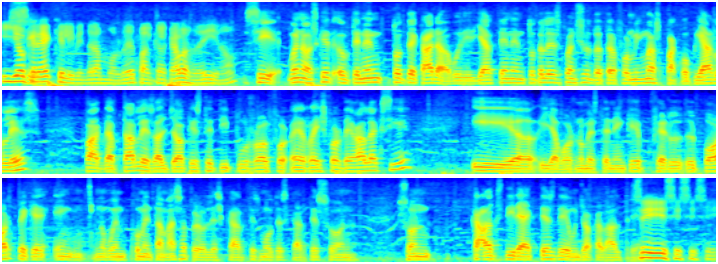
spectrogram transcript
I jo Sí. crec que li vindran molt bé pel que acabes de dir, no? Sí, bueno, és que ho tenen tot de cara, vull dir, ja tenen totes les expansions de Terraforming Mars per copiar-les, per adaptar-les al joc este tipus Roll for, eh, Race for the Galaxy, i, eh, i llavors només tenen que fer el, port, perquè en, no ho hem comentat massa, però les cartes, moltes cartes són, són calcs directes d'un joc a l'altre. Sí, sí, sí, sí.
